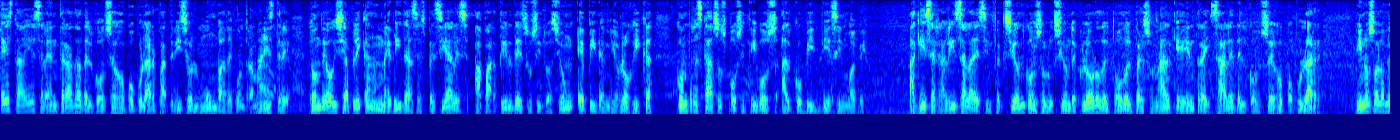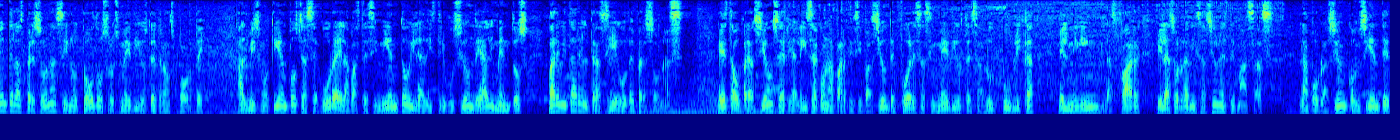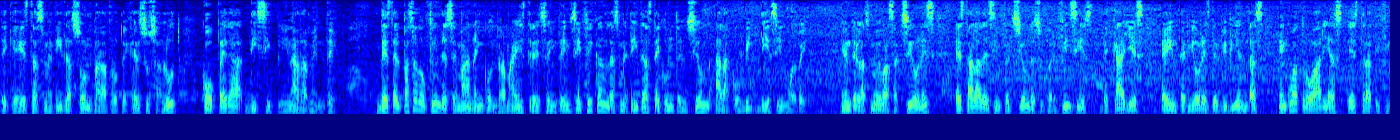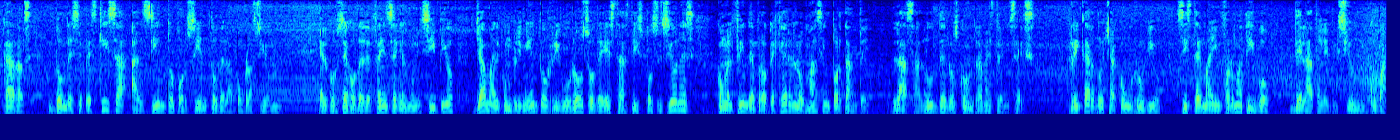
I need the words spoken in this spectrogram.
Esta es la entrada del Consejo Popular Patricio Lumumba de Contramaestre, donde hoy se aplican medidas especiales a partir de su situación epidemiológica con tres casos positivos al COVID-19. Aquí se realiza la desinfección con solución de cloro de todo el personal que entra y sale del Consejo Popular y no solamente las personas, sino todos los medios de transporte. Al mismo tiempo, se asegura el abastecimiento y la distribución de alimentos para evitar el trasiego de personas. Esta operación se realiza con la participación de fuerzas y medios de salud pública, el MININ, las FARC y las organizaciones de masas. La población consciente de que estas medidas son para proteger su salud coopera disciplinadamente. Desde el pasado fin de semana en Contramaestre se intensifican las medidas de contención a la COVID-19. Entre las nuevas acciones está la desinfección de superficies, de calles e interiores de viviendas en cuatro áreas estratificadas, donde se pesquisa al 100% de la población. El Consejo de Defensa en el municipio llama al cumplimiento riguroso de estas disposiciones con el fin de proteger lo más importante, la salud de los contramestrenses. Ricardo Chacón Rubio, Sistema Informativo de la Televisión Cubana.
